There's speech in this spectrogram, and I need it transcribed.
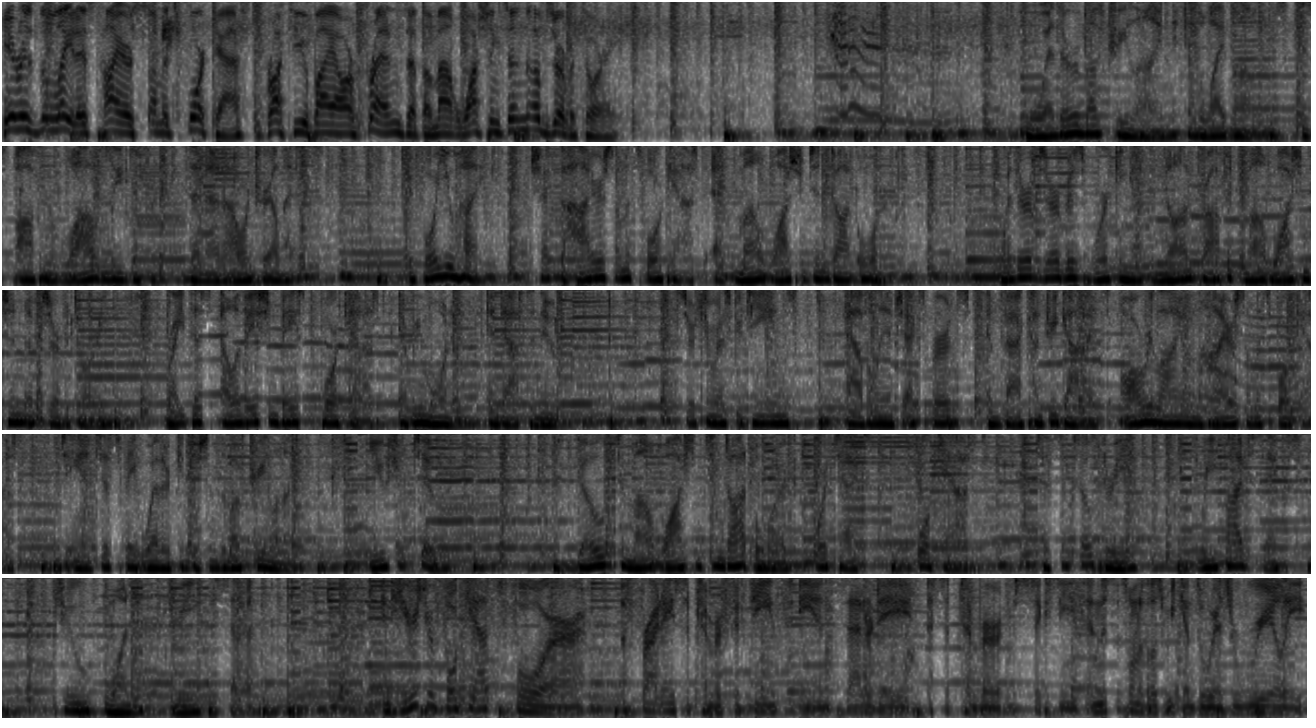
Here is the latest Higher Summits forecast brought to you by our friends at the Mount Washington Observatory. Weather above treeline in the White Mountains is often wildly different than at our trailheads. Before you hike, check the Higher Summits forecast at mountwashington.org Weather observers working at the nonprofit Mount Washington Observatory write this elevation based forecast every morning and afternoon. Search and rescue teams, avalanche experts, and backcountry guides all rely on the higher summits forecast to anticipate weather conditions above treeline. You should too. Go to mountwashington.org or text forecast to 603 356 2137. And here's your forecast for Friday, September 15th and Saturday, September 16th. And this is one of those weekends where it's really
